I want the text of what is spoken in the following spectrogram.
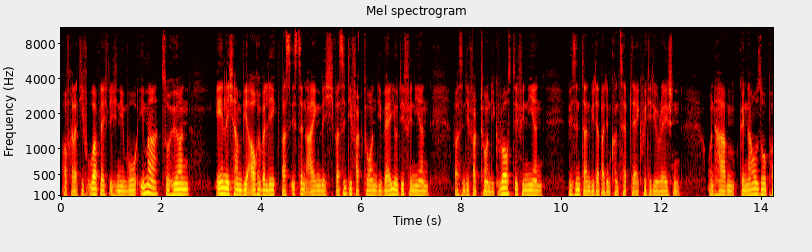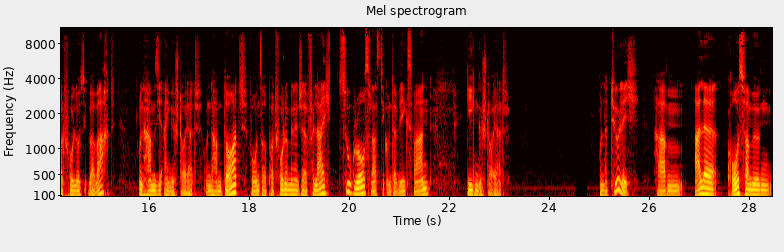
auf relativ oberflächlichem Niveau immer zu hören. Ähnlich haben wir auch überlegt, was ist denn eigentlich, was sind die Faktoren, die Value definieren, was sind die Faktoren, die Growth definieren. Wir sind dann wieder bei dem Konzept der Equity Duration und haben genauso Portfolios überwacht und haben sie eingesteuert und haben dort, wo unsere Portfolio Manager vielleicht zu growthlastig unterwegs waren, gegengesteuert. Und natürlich haben alle Großvermögen,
